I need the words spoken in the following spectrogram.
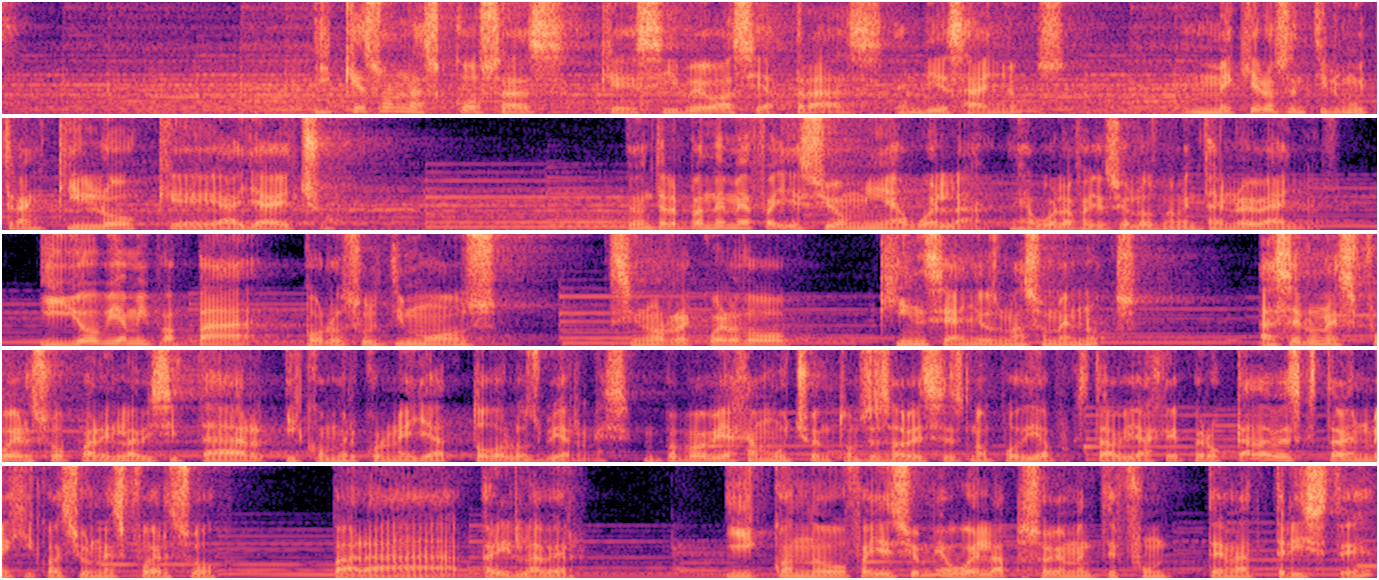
¿Y qué son las cosas que si veo hacia atrás en 10 años, me quiero sentir muy tranquilo que haya hecho? Durante la pandemia falleció mi abuela. Mi abuela falleció a los 99 años. Y yo vi a mi papá por los últimos, si no recuerdo, 15 años más o menos, hacer un esfuerzo para irla a visitar y comer con ella todos los viernes. Mi papá viaja mucho, entonces a veces no podía porque estaba viaje, pero cada vez que estaba en México hacía un esfuerzo para, para irla a ver. Y cuando falleció mi abuela, pues obviamente fue un tema triste,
